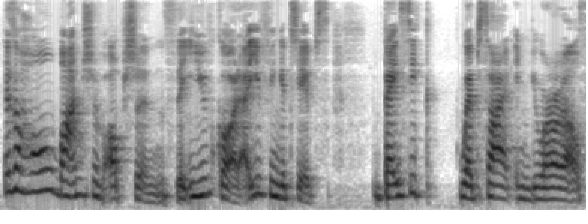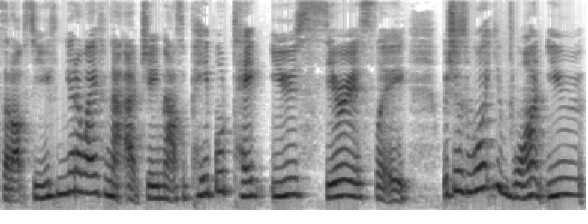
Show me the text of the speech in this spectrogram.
there's a whole bunch of options that you've got at your fingertips. Basic website and URL set up so you can get away from that at Gmail. So people take you seriously, which is what you want. You,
